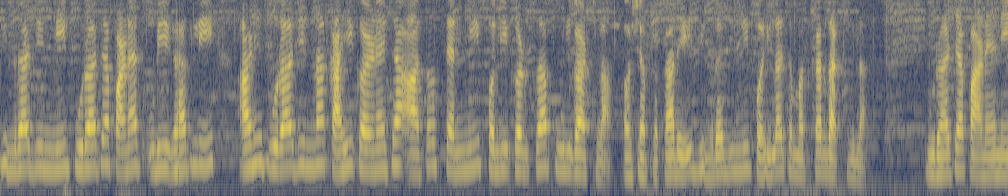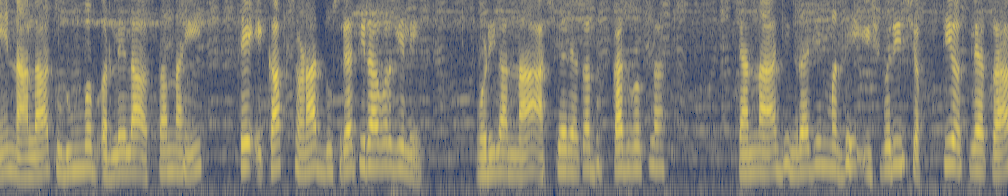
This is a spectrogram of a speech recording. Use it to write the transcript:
झिंगराजींनी पुराच्या पाण्यात उडी घातली आणि पुराजींना काही कळण्याच्या आतच त्यांनी पलीकडचा पूल गाठला. अशा प्रकारे झिंगराजींनी पहिला चमत्कार दाखविला. पुराच्या पाण्याने नाला तुडुंब भरलेला असतानाही ते एका क्षणात दुसऱ्या तीरावर गेले. वडिलांना आश्चर्याचा धक्काच बसला. त्यांना झिंगराजींमध्ये ईश्वरी शक्ती असल्याचा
